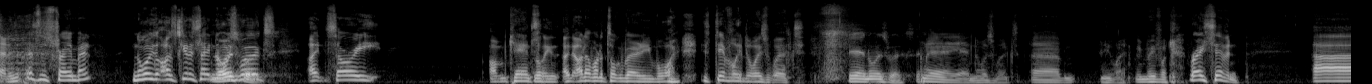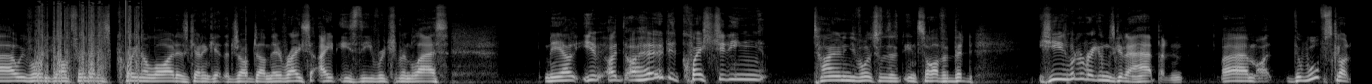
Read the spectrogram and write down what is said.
That? Is, that's Australian band. Noise. I was going to say Noise, Noiseworks. Works. I, sorry, I'm cancelling. I, I don't want to talk about it anymore. It's definitely Noiseworks. Yeah, noise works. yeah. Yeah, yeah, Noiseworks. Um, anyway, we move on. Race seven. Uh, we've already gone through that. Is Queen Elida is going to get the job done there. Race eight is the Richmond Lass. Now, you, I, I heard a questioning tone in your voice with the Encipher, but here's what I reckon is going to happen. Um, I- the Wolf's got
